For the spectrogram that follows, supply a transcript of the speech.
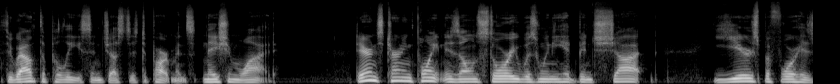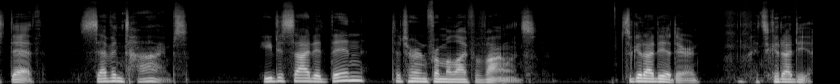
throughout the police and justice departments nationwide. Darren's turning point in his own story was when he had been shot years before his death, seven times. He decided then to turn from a life of violence. It's a good idea, Darren. It's a good idea.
